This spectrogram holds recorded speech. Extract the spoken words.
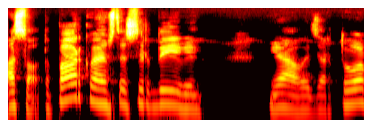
asfalta pārklājums, tas ir divi. Jā, līdz ar to.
